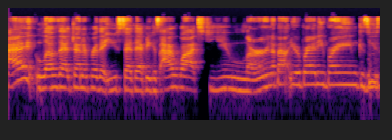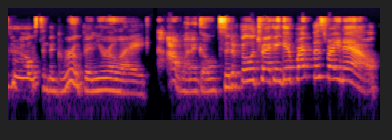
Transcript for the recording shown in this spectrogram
I love that, Jennifer, that you said that because I watched you learn about your bratty brain because you mm-hmm. host in the group and you're like, I want to go to the food truck and get breakfast right now.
